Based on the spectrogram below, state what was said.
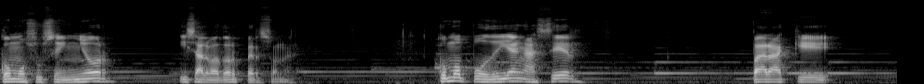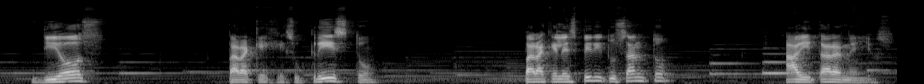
como su Señor y Salvador personal. ¿Cómo podrían hacer para que Dios, para que Jesucristo, para que el Espíritu Santo habitara en ellos,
